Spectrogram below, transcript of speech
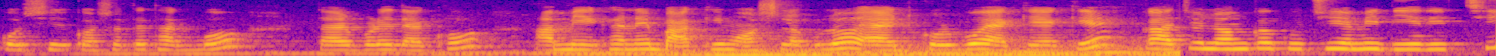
কষিয়ে কষাতে থাকব। তারপরে দেখো, আমি এখানে বাকি মশলাগুলো অ্যাড করব একে একে। কাঁচা লঙ্কা কুচি আমি দিয়ে দিচ্ছি।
